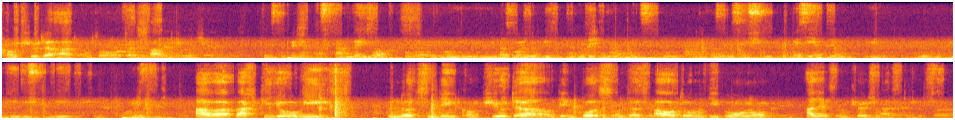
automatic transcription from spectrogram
Computer hat und so. Das haben die nicht. То есть, например, Астанга йог, э, его невозможно увидеть там где-то на улице, э, разносящим газеты, и, э, едешь- едешь в поезде. Aber Bhakti-Yogis benutzen den Computer und den Bus und das Auto und die Wohnung, alles in Krishnas Dienst. А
